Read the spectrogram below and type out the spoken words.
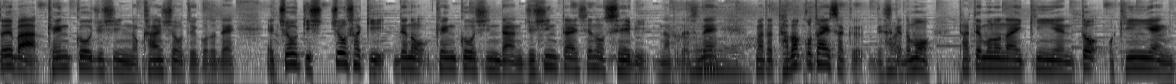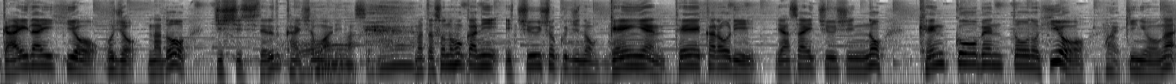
例えば健康受診の干渉ということで長期出張先での健康診断受診体制の整備などですね。またタバコ対策ですけども、はい、建物内禁煙と禁煙外来費用補助などを実施している会社もあります。またその他に昼食時の減塩低カロリー野菜中心の健康弁当の費用を企業が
